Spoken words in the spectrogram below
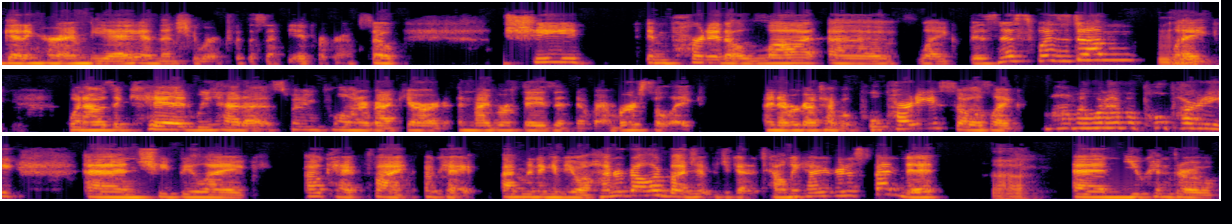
getting her MBA and then she worked with this MBA program. So she imparted a lot of like business wisdom, mm-hmm. like when I was a kid, we had a swimming pool in our backyard, and my birthday is in November. So, like, I never got to have a pool party. So I was like, Mom, I want to have a pool party. And she'd be like, Okay, fine. Okay, I'm going to give you a $100 budget, but you got to tell me how you're going to spend it. Uh-huh. And you can throw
